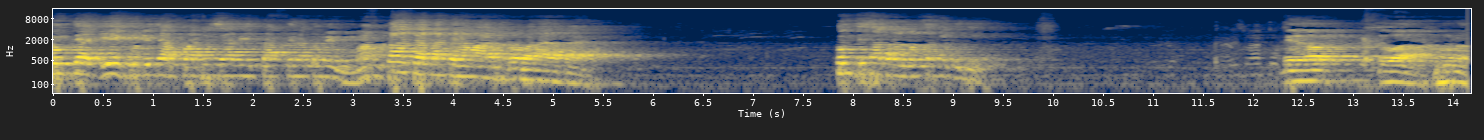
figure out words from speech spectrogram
तुमच्या एकजुटीच्या पाठीशी आणि ताकदीनं तुम्ही म्हणता त्या ताकदीनं महाराष्ट्र राहायला तयार तुमची साधारण लोकसंख्या किती? बेळगाव किंवा पूर्ण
